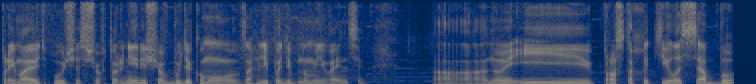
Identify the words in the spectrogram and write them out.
приймають участь що в турнірі, що в будь-якому взагалі подібному івенті. А, ну і просто хотілося б,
